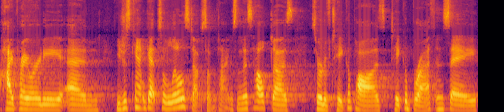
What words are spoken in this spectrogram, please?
high priority and you just can't get to the little stuff sometimes. And this helped us sort of take a pause, take a breath and say,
